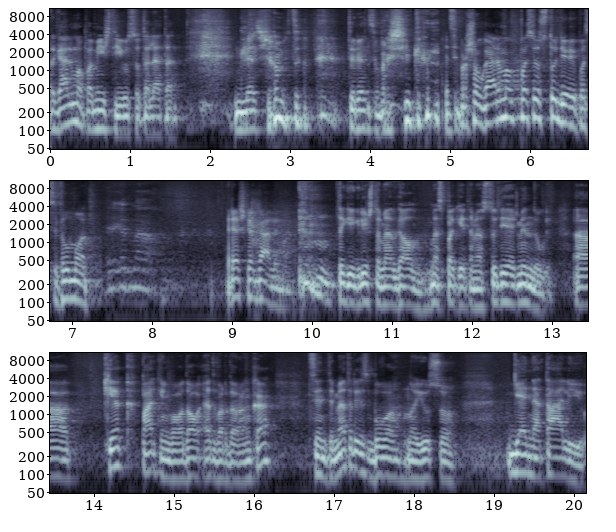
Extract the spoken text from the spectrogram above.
Ar galima pamyšti jūsų tualetą? Nes šiuo metu turiu atsiprašyti. Atsiprašau, galima pas jūs studijoje pasifilmuoti? Reiškia, galima. Taigi grįžtame atgal, mes pakeitėme studiją Mindaugai. A, kiek parkingo vadovo Edvardo ranka centimetrais buvo nuo jūsų genetalijų?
